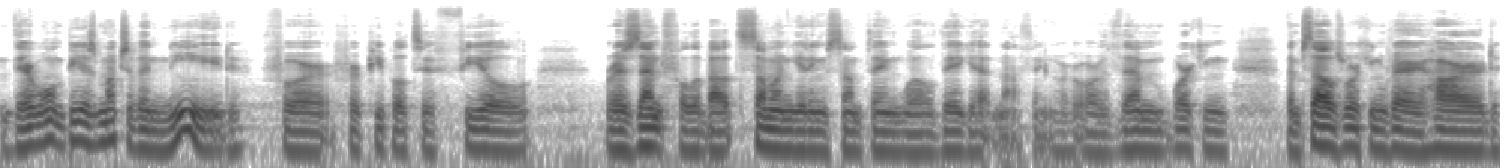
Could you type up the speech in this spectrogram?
there won't be as much of a need for, for people to feel resentful about someone getting something while they get nothing, or, or them working themselves working very hard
